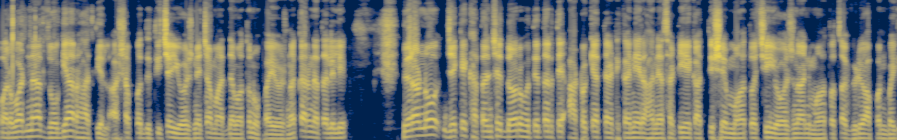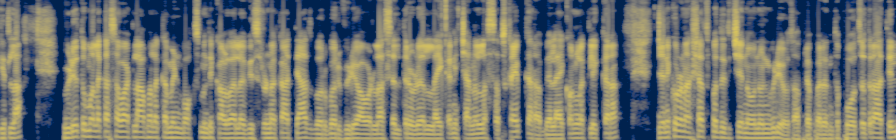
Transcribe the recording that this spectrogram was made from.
परवडण्याजोग्या राहतील अशा पद्धतीच्या योजनेच्या माध्यमातून उपाय उपाययोजना करण्यात आलेली. मित्रांनो जे काही खतांचे दर होते तर ते आटोक्यात त्या ठिकाणी राहण्यासाठी एक अतिशय महत्वाची योजना आणि महत्त्वाचा व्हिडिओ आपण बघितला. व्हिडिओ तुम्हाला कसा वाटला आम्हाला कमेंट बॉक्समध्ये कळवायला विसरू नका. त्याचबरोबर व्हिडिओ आवडला असेल तर व्हिडिओला लाईक आणि चॅनलला सबस्क्राईब करा. बेल आयकॉनला क्लिक करा. जेणेकरून अशाच पद्धतीचे नवनवीन व्हिडिओज आपल्यापर्यंत पोहोचत राहतील.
